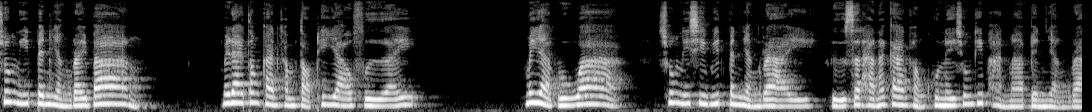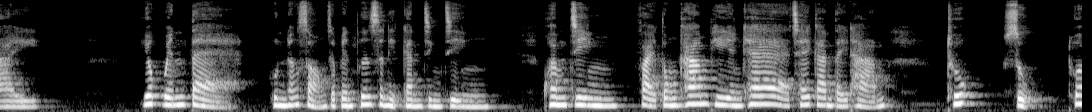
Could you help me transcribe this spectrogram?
ช่วงนี้เป็นอย่างไรบ้าง ไม่ได้ต้องการคำตอบที่ยาวเฟื้อย ไม่อยากรู้ว่า ช่วงนี้ชีวิตเป็นอย่างไร หรือสถานการณ์ของคุณในช่วงที่ผ่านมาเป็นอย่างไร ยกเว้นแต่คุณทั้งสองจะเป็นเพื่อนสนิทกันจริง ๆ ความจริงฝ่ายตรงข้ามเพียงแค่ใช้การไต่ถาม ทุกสุขทั่ว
